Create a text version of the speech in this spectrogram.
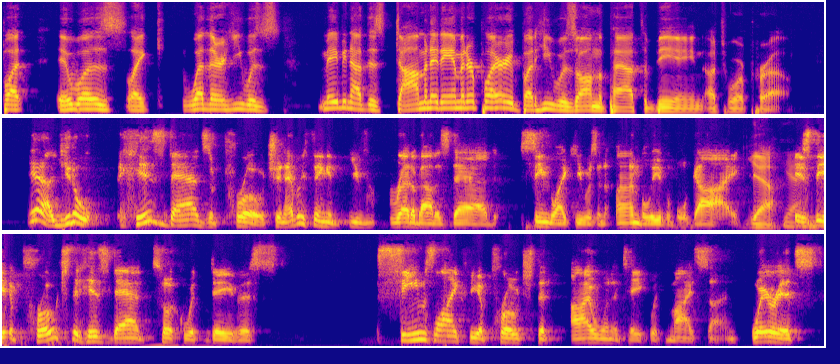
But it was like whether he was maybe not this dominant amateur player, but he was on the path to being a tour pro. Yeah, you know, his dad's approach and everything you've read about his dad seemed like he was an unbelievable guy. Yeah. yeah Is the approach that his dad took with Davis seems like the approach that I want to take with my son, where it's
